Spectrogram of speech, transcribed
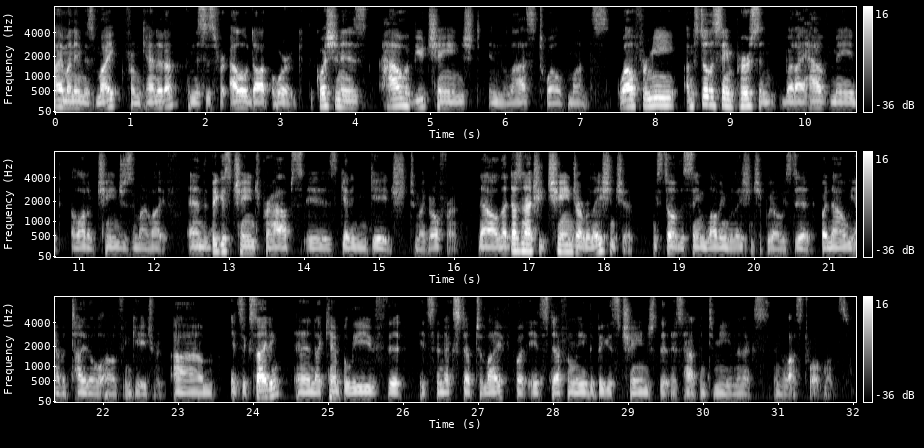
Hi, my name is Mike from Canada, and this is for elllo.org. The question is How have you changed in the last 12 months? Well, for me, I'm still the same person, but I have made a lot of changes in my life. And the biggest change, perhaps, is getting engaged to my girlfriend. Now, that doesn't actually change our relationship. We still have the same loving relationship we always did, but now we have a title of engagement. Um, it's exciting, and I can't believe that it's the next step to life, but it's definitely the biggest change that has happened to me in the next in the last 12 months.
